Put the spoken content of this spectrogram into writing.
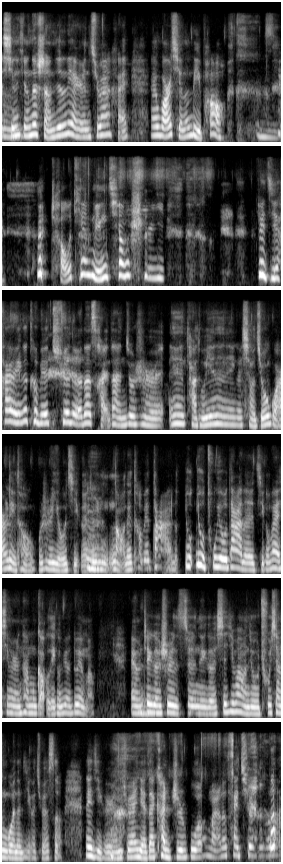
行刑的赏金猎人，嗯、居然还还玩起了礼炮，嗯，朝天鸣枪示意。这集还有一个特别缺德的彩蛋，就是因为塔图因的那个小酒馆里头，不是有几个就是脑袋特别大的，嗯、又又秃又大的几个外星人，他们搞了一个乐队嘛。然后这个是就那个新希望就出现过的几个角色，那几个人居然也在看直播，妈的太缺德了！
